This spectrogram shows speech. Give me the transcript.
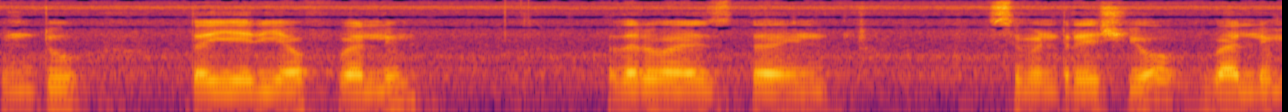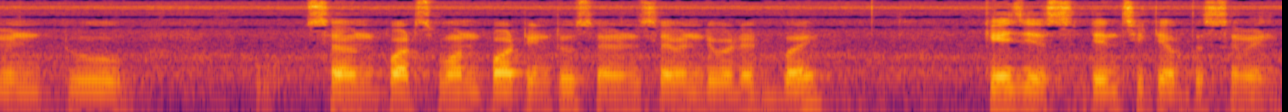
into the area of volume. Otherwise the cement ratio volume into 7 parts 1 part into 7, 7 divided by kgs density of the cement.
